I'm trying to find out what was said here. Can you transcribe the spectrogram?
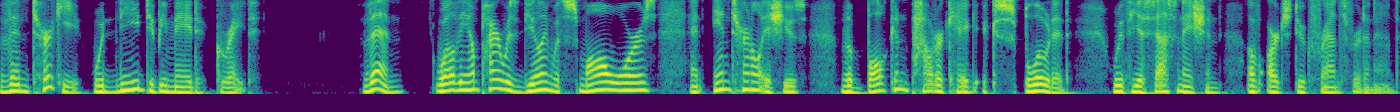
then Turkey would need to be made great. Then, while the empire was dealing with small wars and internal issues, the Balkan powder keg exploded with the assassination of Archduke Franz Ferdinand.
